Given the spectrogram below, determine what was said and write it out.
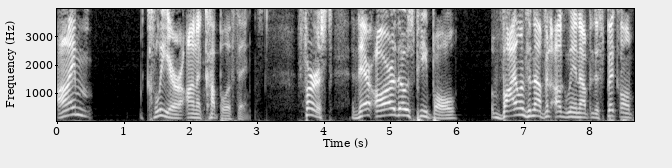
I'm clear on a couple of things. First, there are those people violent enough and ugly enough and despicable,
